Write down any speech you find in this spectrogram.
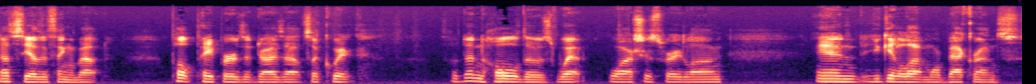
That's the other thing about pulp paper it dries out so quick. So it doesn't hold those wet washes very long. And you get a lot more backgrounds.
